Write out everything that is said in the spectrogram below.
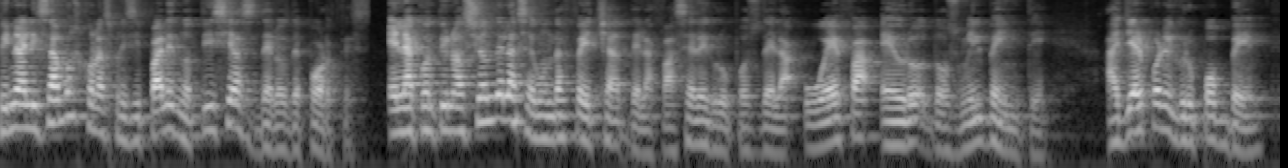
Finalizamos con las principales noticias de los deportes. En la continuación de la segunda fecha de la fase de grupos de la UEFA Euro 2020, ayer por el grupo B,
